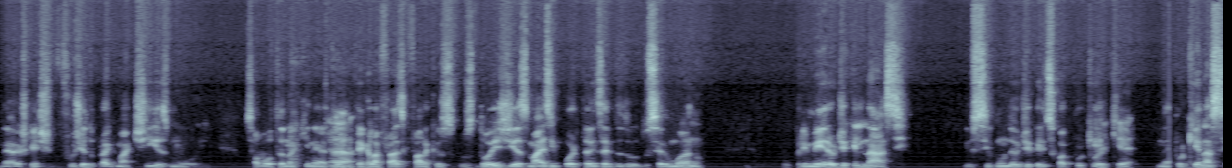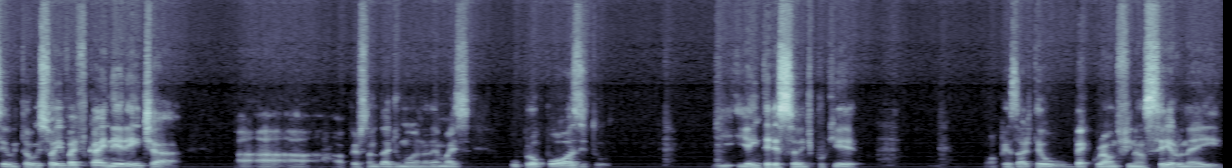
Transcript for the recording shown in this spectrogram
Né? Eu acho que a gente fugir do pragmatismo. Só voltando aqui, né? Tem, É. tem aquela frase que fala que os, os dois dias mais importantes da vida do, do ser humano, o primeiro é o dia que ele nasce, e o segundo é o dia que ele descobre por quê. Por quê? Né? Por que nasceu. Então, isso aí vai ficar inerente à, à, à, à personalidade humana, né? Mas o propósito, e, e é interessante, porque apesar de ter o background financeiro, né, e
